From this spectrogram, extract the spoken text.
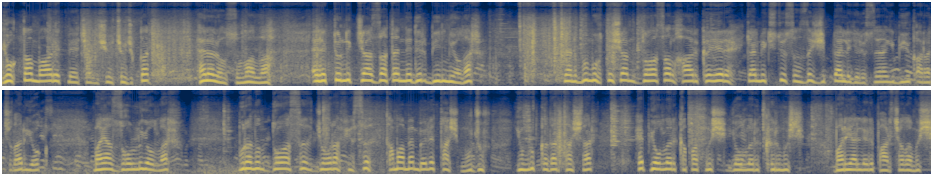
yoktan var etmeye çalışıyor çocuklar. Helal olsun valla. Elektronik cihaz zaten nedir bilmiyorlar. Yani bu muhteşem doğasal harika yere gelmek istiyorsanız da jiplerle geliyorsunuz. Herhangi büyük araçlar yok. Bayağı zorlu yollar. Buranın doğası, coğrafyası tamamen böyle taş, mucur. Yumruk kadar taşlar. Hep yolları kapatmış, yolları kırmış, bariyerleri parçalamış.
